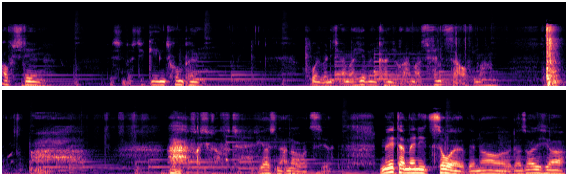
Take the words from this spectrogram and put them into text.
aufstehen, bisschen durch die Gegend humpeln. Obwohl, wenn ich einmal hier bin, kann ich auch einmal das Fenster aufmachen. Ah, frische Luft. Wie heißt denn der andere Rotz hier? Metamenizol, genau. Da soll ich ja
